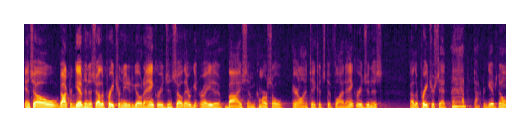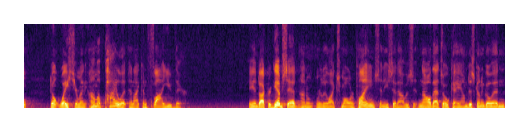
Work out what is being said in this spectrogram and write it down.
And so Dr. Gibbs and this other preacher needed to go to Anchorage, and so they were getting ready to buy some commercial airline tickets to fly to Anchorage. And this other preacher said, ah, Dr. Gibbs, don't, don't waste your money. I'm a pilot, and I can fly you there. And Dr. Gibbs said, I don't really like smaller planes. And he said, I was, no, that's okay. I'm just going to go ahead and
